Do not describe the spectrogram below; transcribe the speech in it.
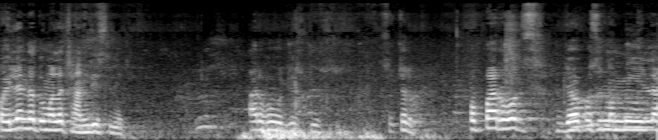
पहिल्यांदा तुम्हाला छान दिसली. अरे हो ज्यूस ज्यूस सो चलो. पप्पा रोज जेव्हापासून मम्मीला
